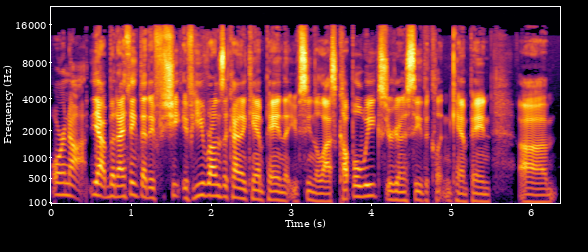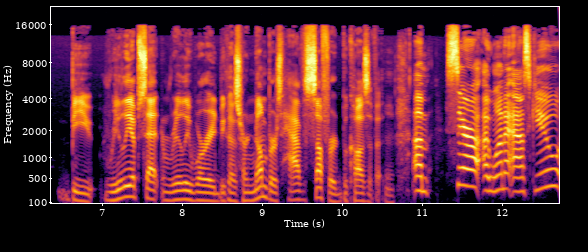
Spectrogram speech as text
or not. Yeah, but I think that if she if he runs the kind of campaign that you've seen the last couple weeks, you're going to see the Clinton campaign um, be really upset and really worried because her numbers have suffered because of it. um, sarah i want to ask you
